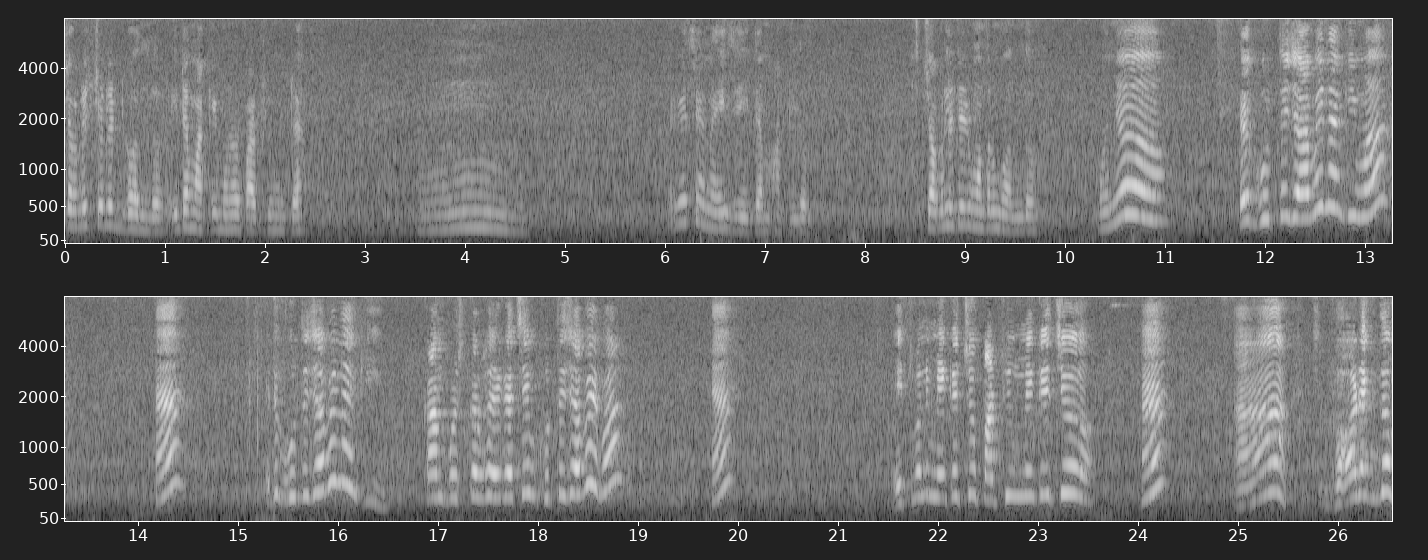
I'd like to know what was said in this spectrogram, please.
chocolate chocolate. গন্ধ এটা মাকে মনের পারফিউমটা দেখেছেন? এই যে এইটা মাখলো। চকলেটের মতন গন্ধ। মনে এ ঘুরতে যাবে নাকি মা? হ্যাঁ? একটু ঘুরতে যাবে নাকি? কান পরিষ্কার হয়ে গেছে ঘুরতে যাবে এবার? হ্যাঁ? একটুখানি মেখেছো পারফিউম মেখেছো? হ্যাঁ? আহ, ঘর একদম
